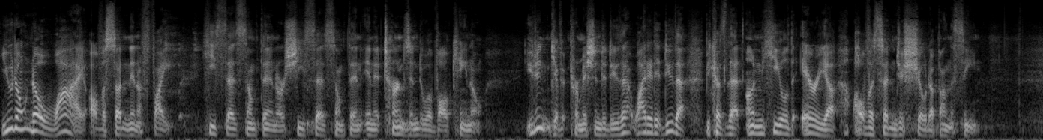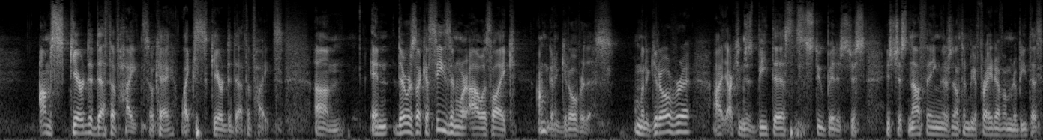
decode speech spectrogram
You don't know why all of a sudden in a fight he says something or she says something and it turns into a volcano. You didn't give it permission to do that. Why did it do that? Because that unhealed area all of a sudden just showed up on the scene. I'm scared to death of heights, okay? Like scared to death of heights. Um, and there was like a season where I was like, I'm gonna get over this. I'm gonna get over it. I, I can just beat this. This is stupid. It's just it's just nothing. There's nothing to be afraid of. I'm gonna beat this.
